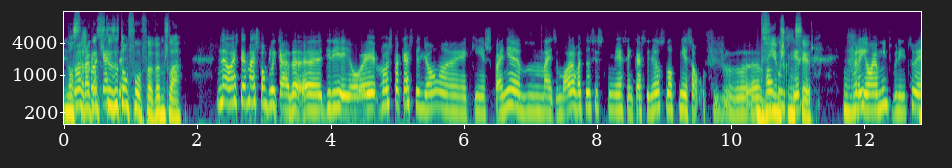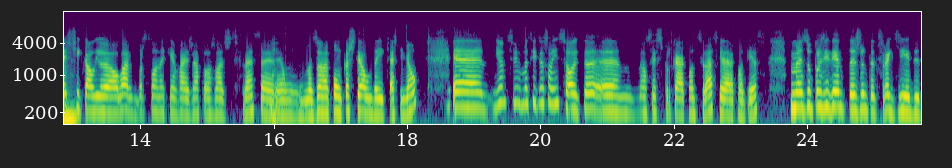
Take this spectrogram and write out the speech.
Não vamos será com certeza esta- tão fofa, vamos lá. Não, esta é mais complicada, uh, diria eu. É, vamos para Castelhão, uh, aqui em Espanha, mais uma hora. Não sei se conhecem Castelhão, se não conheçam, uh, Devíamos conhecer. Deveriam, é muito bonito. É, uhum. Fica ali ao lado de Barcelona, quem vai já para os lados de França. Uhum. É uma zona com um castelo daí, Castelhão. e onde se vive uma situação insólita, não sei se por cá acontecerá, se calhar acontece, mas o presidente da Junta de Freguesia de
